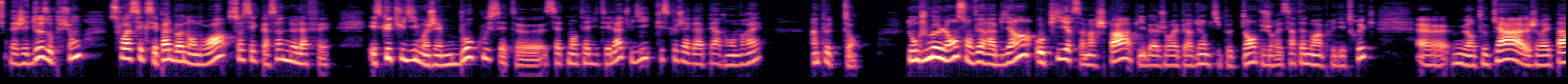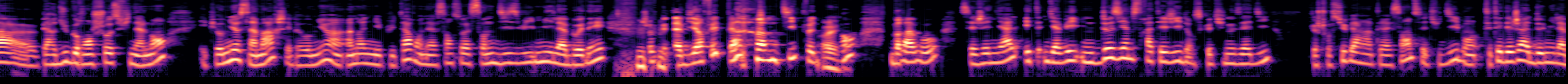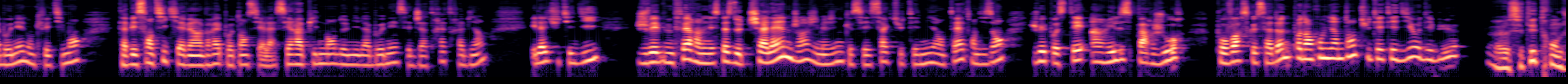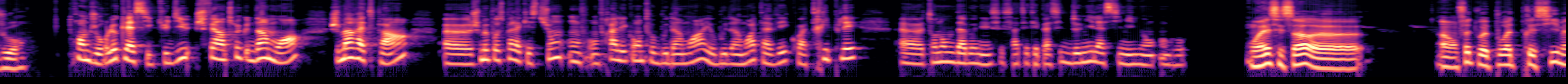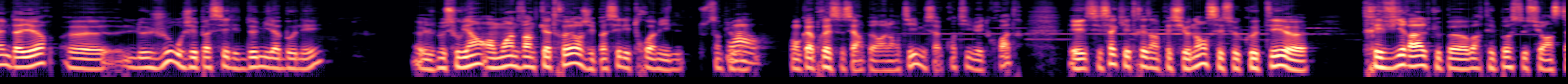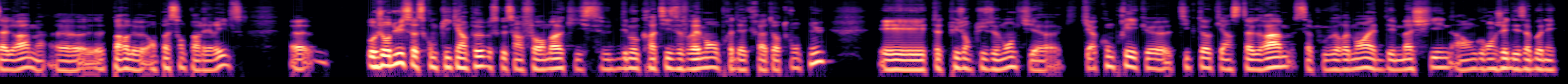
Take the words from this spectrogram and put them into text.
ben, j'ai deux options. Soit c'est que c'est pas le bon endroit, soit c'est que personne ne l'a fait. Et ce que tu dis, moi j'aime beaucoup cette, cette mentalité-là. Tu dis, qu'est-ce que j'avais à perdre en vrai? Un peu de temps. Donc je me lance, on verra bien. Au pire, ça marche pas, et puis ben, j'aurais perdu un petit peu de temps, puis j'aurais certainement appris des trucs. Euh, mais en tout cas, j'aurais pas euh, perdu grand-chose finalement. Et puis au mieux, ça marche. Et ben au mieux, un, an et demi plus tard, on est à 178 000 abonnés. Je trouve que tu as bien fait de perdre un petit peu de temps. Bravo, c'est génial. Et il y avait une deuxième stratégie dans ce que tu nous as dit que je trouve super intéressante, c'est tu dis, bon, tu étais déjà à 2000 abonnés, donc effectivement, tu avais senti qu'il y avait un vrai potentiel assez rapidement, 2000 abonnés, c'est déjà très très bien. Et là, tu t'es dit, je vais me faire une espèce de challenge, hein, j'imagine que c'est ça que tu t'es mis en tête en disant, je vais poster un Reels par jour pour voir ce que ça donne. Pendant combien de temps tu t'étais dit au début? Euh, C'était 30 jours. 30 jours, le classique. Tu dis, je fais un truc d'un mois, je m'arrête pas, euh, je me pose pas la question, on, on fera les comptes au bout d'un mois, et au bout d'un mois, tu avais quoi? Triplé euh, ton nombre d'abonnés, c'est ça? Tu étais passé de 2000 à 6000 en, en gros. Ouais, c'est ça. Euh, en fait, ouais, pour être précis, même d'ailleurs, le jour où j'ai passé les 2000 abonnés, je me souviens, en moins de 24 heures, j'ai passé les 3000, tout simplement. Donc après, ça s'est un peu ralenti, mais ça a continué de croître. Et c'est ça qui est très impressionnant, c'est ce côté très viral que peuvent avoir tes posts sur Instagram par le, en passant par les Reels. Aujourd'hui, ça se complique un peu parce que c'est un format qui se démocratise vraiment auprès des créateurs de contenu. Et tu as de plus en plus de monde qui a, qui a compris que TikTok et Instagram, ça pouvait vraiment être des machines à engranger des abonnés.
